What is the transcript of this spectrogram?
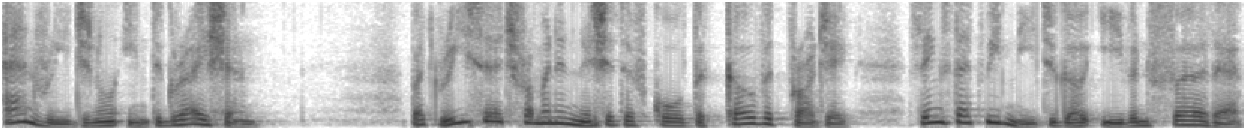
and regional integration. But research from an initiative called the COVID Project thinks that we need to go even further.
